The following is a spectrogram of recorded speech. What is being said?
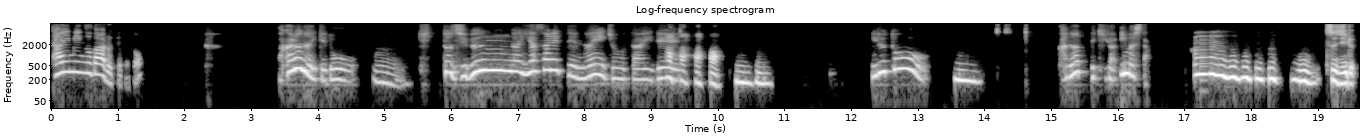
タイミングがあるってこと？わからないけど、うん。きっと自分が癒されてない状態でいると、うん。かなって気がいました。うんうんうんうんうんうん。通じる。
